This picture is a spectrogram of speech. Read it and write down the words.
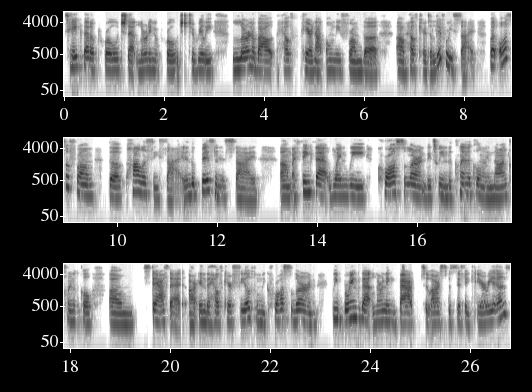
take that approach that learning approach to really learn about healthcare not only from the um, healthcare delivery side but also from the policy side and the business side. Um, I think that when we cross learn between the clinical and non clinical um, staff that are in the healthcare field, when we cross learn, we bring that learning back to our specific areas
